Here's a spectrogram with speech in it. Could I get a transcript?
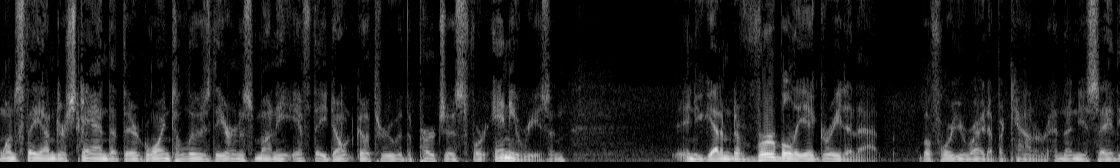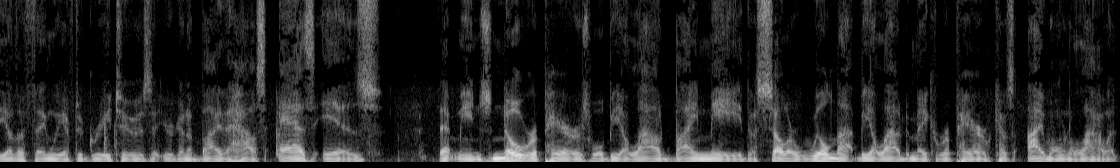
once they understand that they're going to lose the earnest money if they don't go through with the purchase for any reason, and you get them to verbally agree to that before you write up a counter. And then you say the other thing we have to agree to is that you're going to buy the house as is. That means no repairs will be allowed by me. The seller will not be allowed to make a repair because I won't allow it.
